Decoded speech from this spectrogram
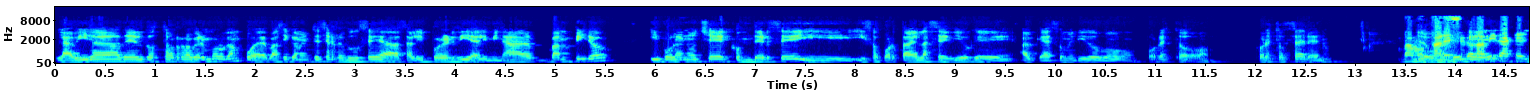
La vida del doctor Robert Morgan, pues básicamente se reduce a salir por el día, eliminar vampiros y por la noche esconderse y, soportar el asedio que, al que ha sometido por estos, por estos seres, ¿no? Vamos, parecido a la vida que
